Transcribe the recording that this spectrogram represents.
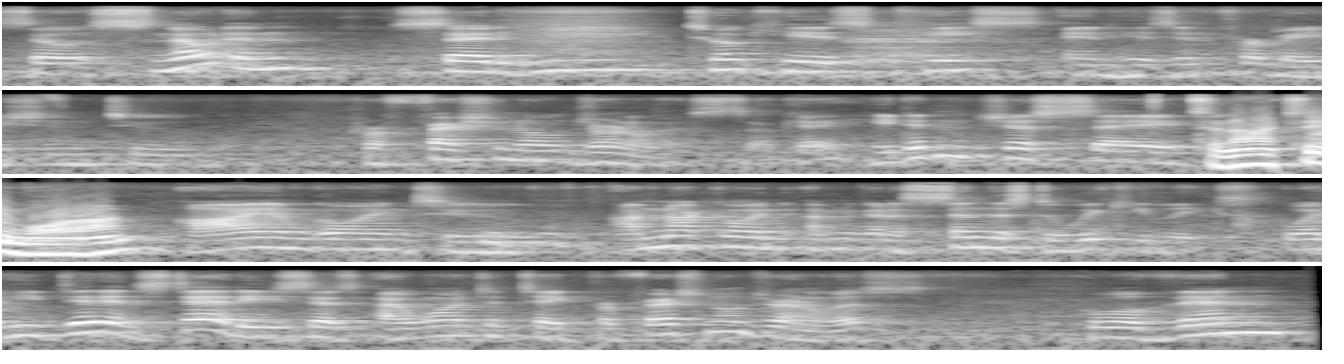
So Snowden said he took his case and his information to professional journalists, okay? He didn't just say It's an oxymoron. I am going to I'm not going I'm going to send this to WikiLeaks. What he did instead, he says I want to take professional journalists who will then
